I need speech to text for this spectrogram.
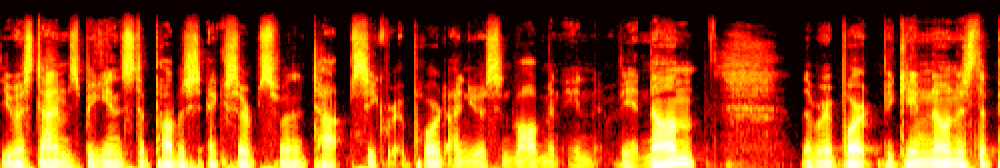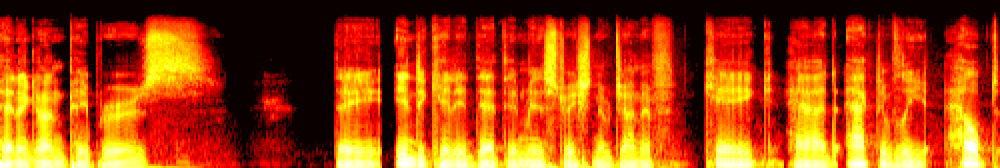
The U.S. Times begins to publish excerpts from the top secret report on U.S. involvement in Vietnam. The report became known as the Pentagon Papers. They indicated that the administration of John F. Kay had actively helped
